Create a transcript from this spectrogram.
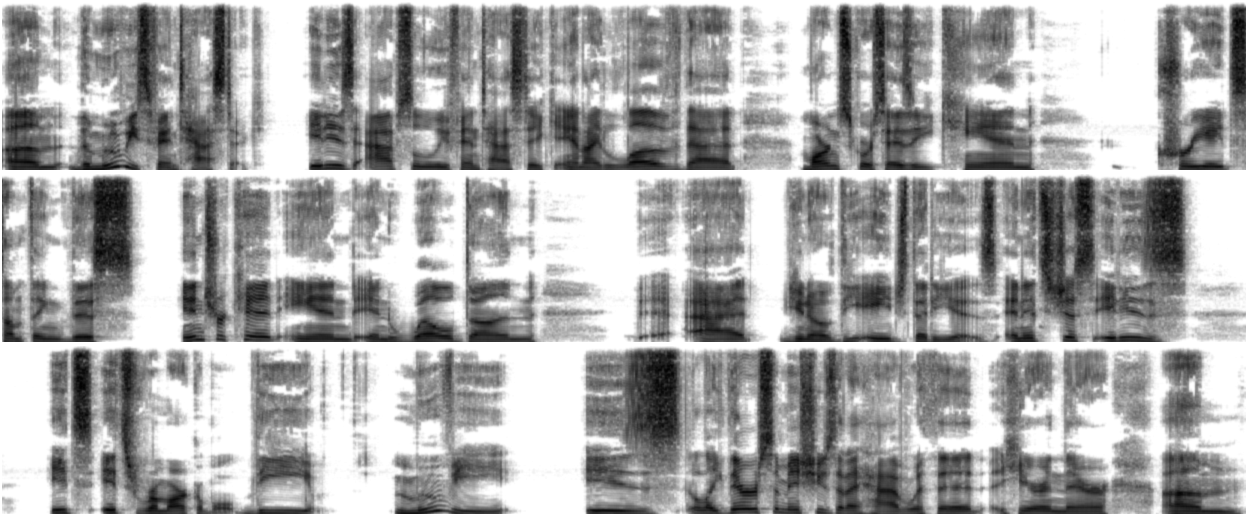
Um, the movie's fantastic. It is absolutely fantastic, and I love that Martin Scorsese can create something this intricate and and well done at you know the age that he is and it's just it is it's it's remarkable the movie is like there are some issues that i have with it here and there um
